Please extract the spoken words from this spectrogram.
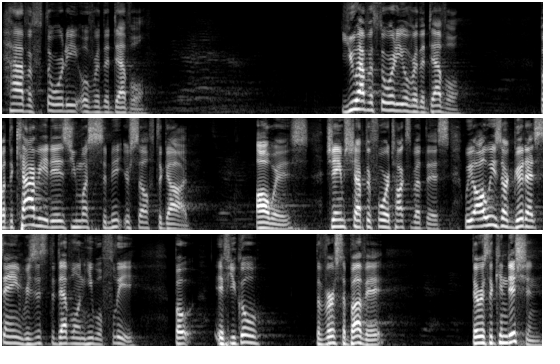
have authority over the devil. You have authority over the devil. But the caveat is you must submit yourself to God. Always. James chapter 4 talks about this. We always are good at saying, resist the devil and he will flee. But if you go the verse above it, there is a condition.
